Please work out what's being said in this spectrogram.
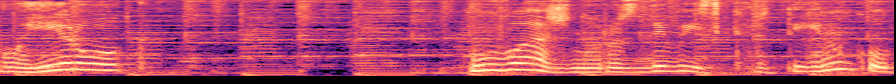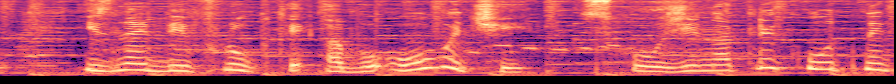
огірок. Уважно роздивись картинку і знайди фрукти або овочі, схожі на трикутник.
